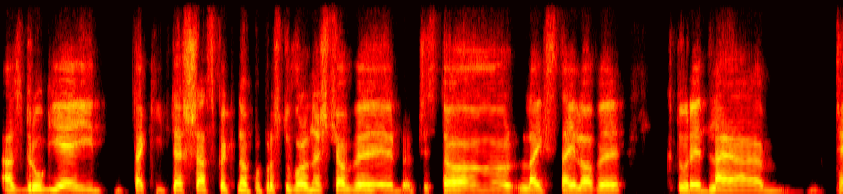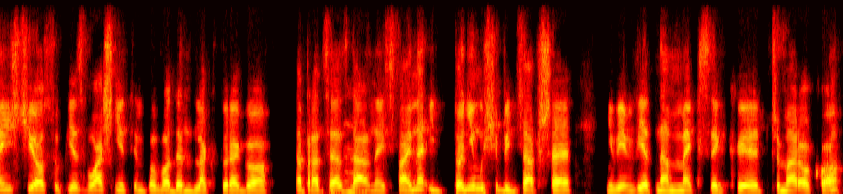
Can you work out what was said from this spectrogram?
a z drugiej taki też aspekt no po prostu wolnościowy, czysto lifestyle'owy, który dla części osób jest właśnie tym powodem, dla którego ta praca mhm. zdalna jest fajna i to nie musi być zawsze, nie wiem, Wietnam, Meksyk y, czy Maroko.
